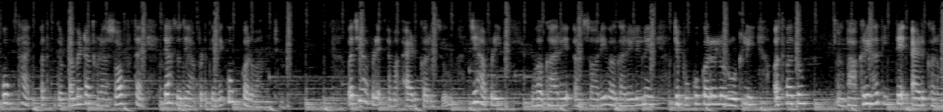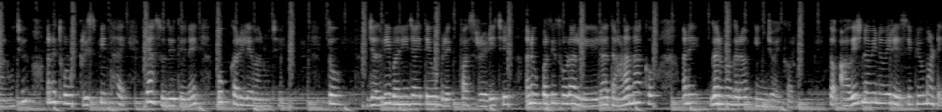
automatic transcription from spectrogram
કૂક થાય અથવા તો ટમેટાં થોડા સોફ્ટ થાય ત્યાં સુધી આપણે તેને કૂક કરવાનું છે. પછી આપણે એમાં એડ કરીશું જે આપણી વઘારે સોરી વઘારેલી નહીં, જે ભૂકો કરેલો રોટલી અથવા તો ભાખરી હતી તે એડ કરવાનું છે અને થોડું ક્રિસ્પી થાય ત્યાં સુધી તેને કૂક કરી લેવાનું છે. તો જલ્દી બની જાય તેવો બ્રેકફાસ્ટ રેડી છે અને ઉપરથી થોડા લીલા ધાણા નાખો અને ગરમા ગરમ એન્જોય કરો. તો આવી જ નવી નવી રેસીપીઓ માટે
